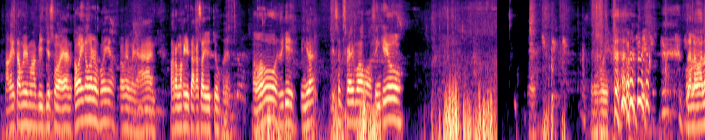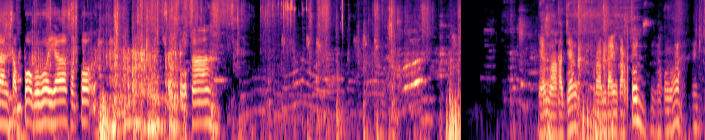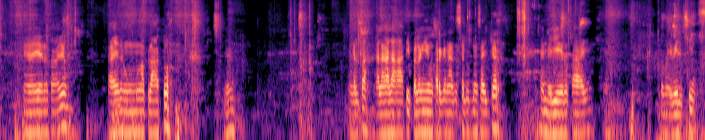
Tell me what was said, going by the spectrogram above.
makita mo yung mga videos mo. Ayan. Kaway ka madam. Kaway ka. Kaway mo yan. Para makita ka sa YouTube. Ayan. Oo. sige. Tingnan. I-subscribe mo ako. Thank you. Boy. Dalawa lang. Sampo, buboy ha. Sampo. Sampo ka. Yan mga kadyang. Marami tayong karton. Nakuha. Kaya yan na tayo. Kaya ng mga plato. Yan. Tagal pa. Kalangalakati pa lang yung karga natin sa loob ng sidecar. Yan, may yero tayo. Ito may seats.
